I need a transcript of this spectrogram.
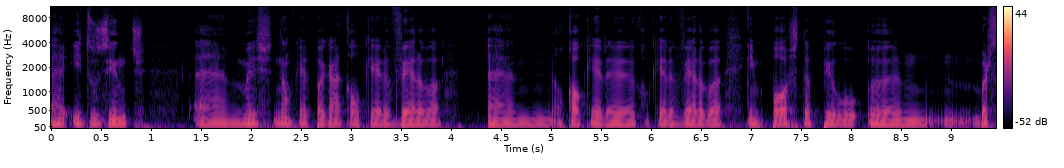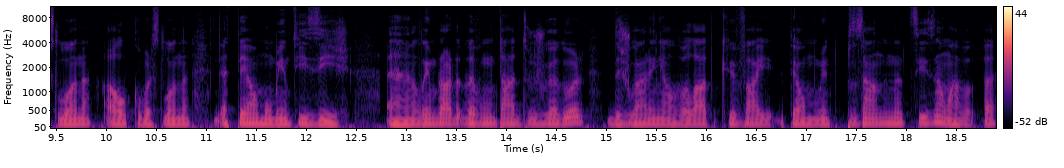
uh, e 200, uh, mas não quer pagar qualquer verba ou qualquer, qualquer verba imposta pelo um, Barcelona, algo que o Barcelona até ao momento exige. Uh, lembrar da vontade do jogador de jogar em Alvalade que vai até ao momento pesando na decisão. Uh, uh,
